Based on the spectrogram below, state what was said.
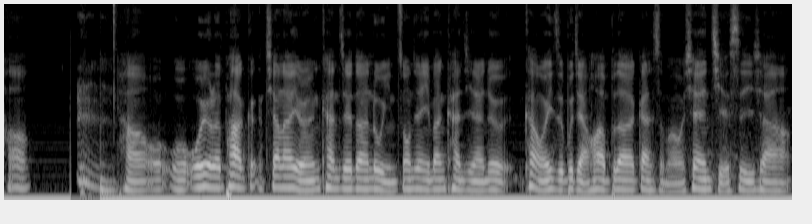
好，好，我我我有了怕将来有人看这段录影，中间一半看进来就看我一直不讲话，不知道要干什么。我现在解释一下啊，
